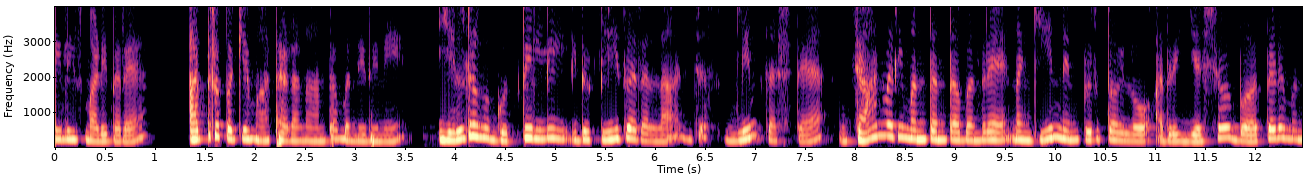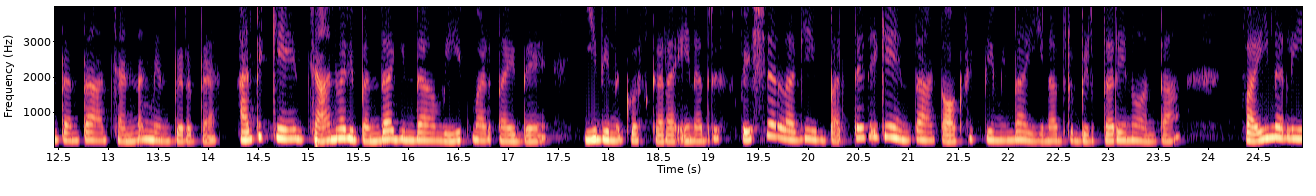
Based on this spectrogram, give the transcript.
ರಿಲೀಸ್ ಮಾಡಿದ್ದಾರೆ. ಅದ್ರ ಬಗ್ಗೆ ಮಾತಾಡೋಣ ಅಂತ ಬಂದಿದ್ದೀನಿ. ಎಲ್ರಿಗೂ ಗೊತ್ತಿರಲಿ, ಇದು ಟೀಸರ್ ಅಲ್ಲ ಜಸ್ಟ್ ಗ್ಲಿಮ್ಸ್ ಅಷ್ಟೇ. ಜಾನ್ವರಿ ಮಂತ್ ಅಂತ ಬಂದರೆ ನಂಗೆ ಏನು ನೆನಪಿರುತ್ತೋ ಇಲ್ಲೋ, ಆದರೆ ಯಶೋ ಬರ್ತ್ಡೇ ಮಂತ್ ಅಂತ ಚೆನ್ನಾಗಿ ನೆನಪಿರುತ್ತೆ. ಅದಕ್ಕೆ ಜಾನ್ವರಿ ಬಂದಾಗಿಂದ ವೆಯ್ಟ್ ಮಾಡ್ತಾ ಇದ್ದೆ. ಈ ದಿನಕ್ಕೋಸ್ಕರ ಏನಾದರೂ ಸ್ಪೆಷಲ್ ಆಗಿ ಬರ್ತ್ಡೇಗೆ ಅಂತ ಟಾಕ್ಸಿಕ್ ಟೀಮಿಂದ ಏನಾದರೂ ಬಿಡ್ತಾರೇನೋ ಅಂತ ಫೈನಲಿ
